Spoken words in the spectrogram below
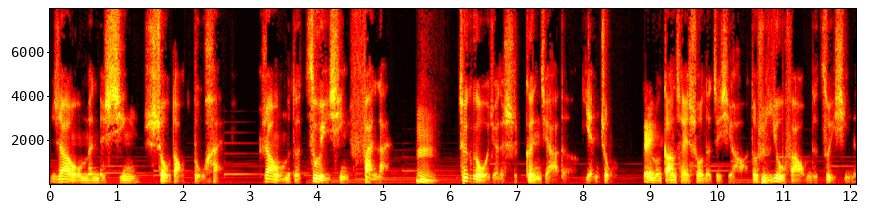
让我们的心受到毒害，让我们的罪性泛滥。嗯，这个我觉得是更加的严重。对我们刚才说的这些哈，都是诱发我们的罪行的，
